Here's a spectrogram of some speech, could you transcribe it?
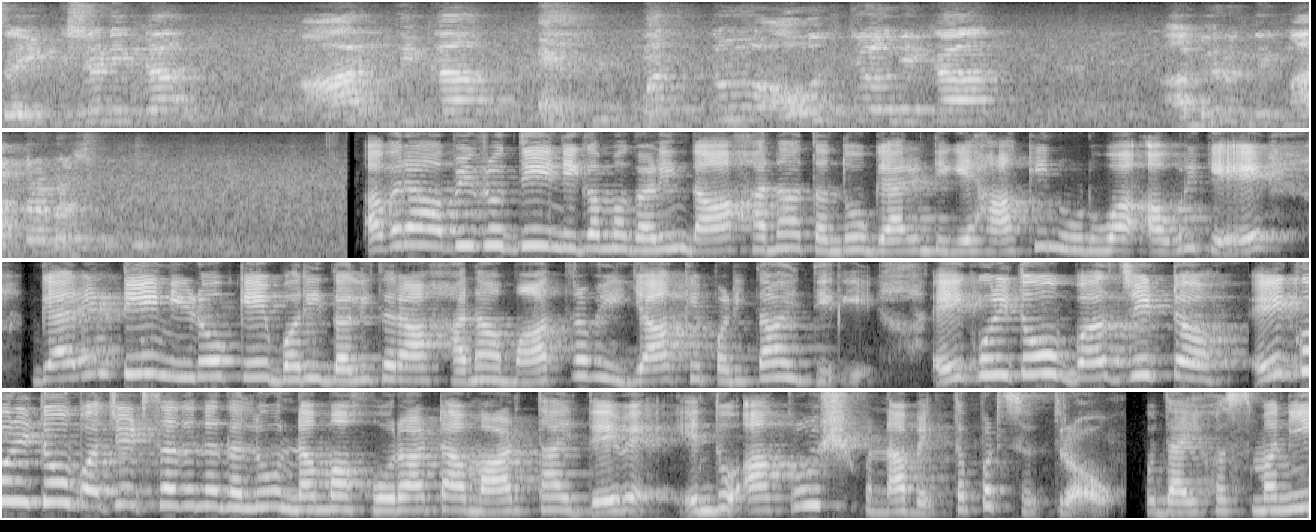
ಶೈಕ್ಷಣಿಕ, ಆರ್ಥಿಕ ಮತ್ತು ಔದ್ಯೋಗಿಕ ಅಭಿವೃದ್ಧಿಗೆ ಮಾತ್ರ ಬಳಸಬೇಕು. ಅವರ ಅಭಿವೃದ್ಧಿ ನಿಗಮಗಳಿಂದ ಹಣ ತಂದು ಗ್ಯಾರಂಟಿಗೆ ಹಾಕಿ ನೋಡುವ ಅವರಿಗೆ ಗ್ಯಾರಂಟಿ ನೀಡೋಕೆ ಬರೀ ದಲಿತರ ಹಣ ಮಾತ್ರವೇ ಯಾಕೆ ಪಡಿತಾ ಇದ್ದೀರಿ? ಈ ಕುರಿತು ಬಜೆಟ್, ಈ ಕುರಿತು ಬಜೆಟ್ ಸದನದಲ್ಲೂ ನಮ್ಮ ಹೋರಾಟ ಮಾಡ್ತಾ ಇದ್ದೇವೆ ಎಂದು ಆಕ್ರೋಶವನ್ನ ವ್ಯಕ್ತಪಡಿಸಿದ್ರು. Uday Hosmani,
